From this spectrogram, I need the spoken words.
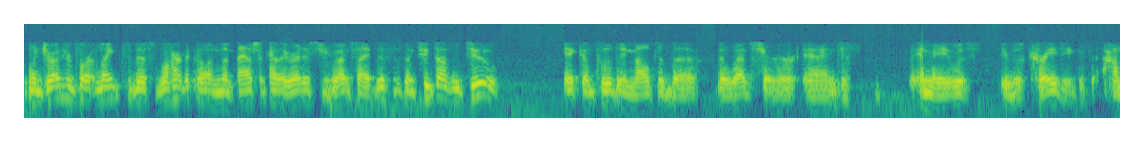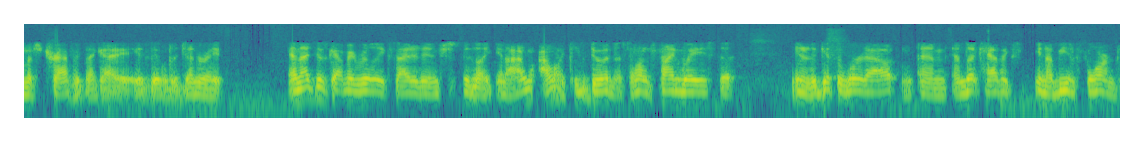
when Drudge Report linked to this article on the National Catholic Register website, this is in 2002, it completely melted the, the web server and just, I mean, it was, it was crazy how much traffic that guy is able to generate. And that just got me really excited and interested. Like, you know, I, I want to keep doing this. I want to find ways to, you know, to get the word out and, and, and let Catholics, you know, be informed.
